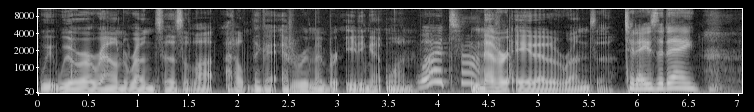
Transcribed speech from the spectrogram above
we, we were around Runzas a lot. I don't think I ever remember eating at one. What? Never ate at a Runza. Today's the day.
